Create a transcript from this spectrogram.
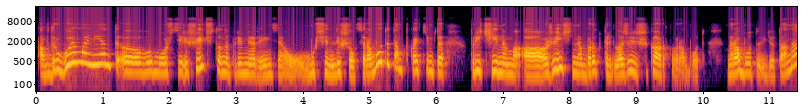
А в другой момент э, вы можете решить, что, например, я не знаю, мужчина лишился работы там по каким-то причинам, а женщине, наоборот, предложили шикарную работу. На работу идет она,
